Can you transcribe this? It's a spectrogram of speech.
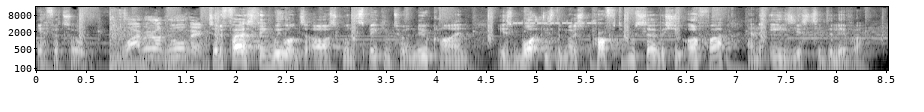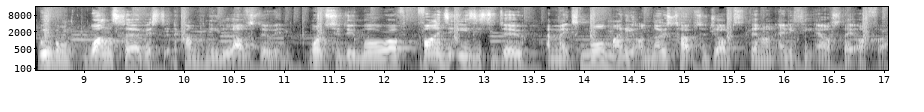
if at all. Why are we not moving? So the first thing we want to ask when speaking to a new client is what is the most profitable service you offer and the easiest to deliver. We want one service that the company loves doing, wants to do more of, finds it easy to do, and makes more money on those types of jobs than on anything else they offer.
